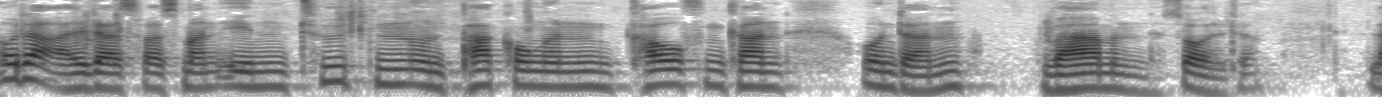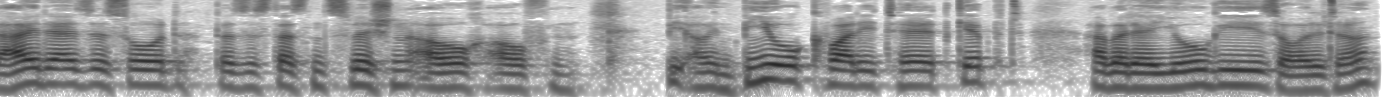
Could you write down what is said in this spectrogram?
oder all das, was man in Tüten und Packungen kaufen kann und dann wärmen sollte. Leider ist es so, dass es das inzwischen auch auf, in Bio-Qualität gibt. Aber der Yogi sollte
